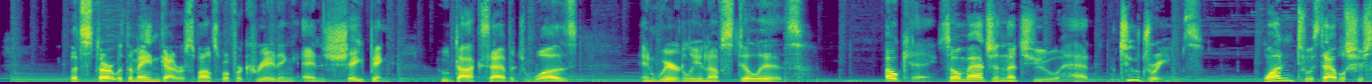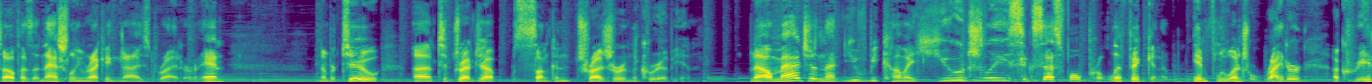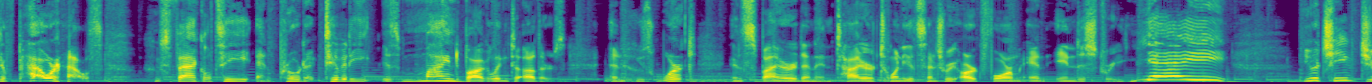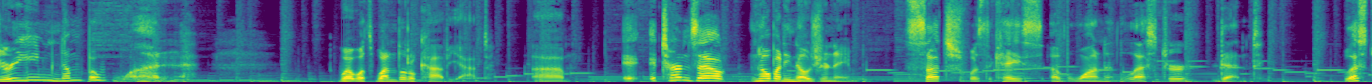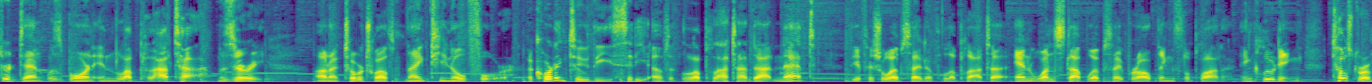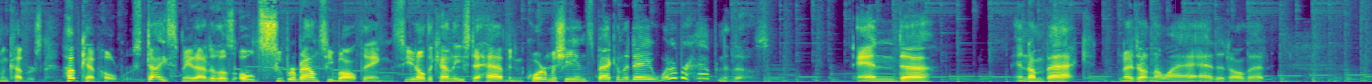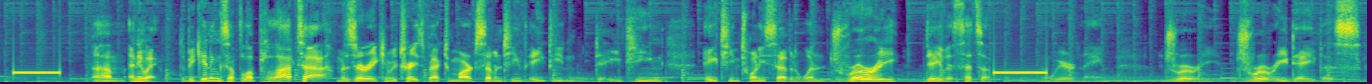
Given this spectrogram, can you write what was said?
Let's start with the main guy responsible for creating and shaping who Doc Savage was, and weirdly enough, still is. Okay, so imagine that you had two dreams. One, to establish yourself as a nationally recognized writer, and number two, uh, to dredge up sunken treasure in the Caribbean. Now imagine that you've become a hugely successful, prolific, and influential writer, a creative powerhouse whose faculty and productivity is mind boggling to others, and whose work inspired an entire 20th century art form and industry. Yay! You achieved dream number one. Well, with one little caveat. Um, it, it turns out nobody knows your name. Such was the case of one Lester Dent. Lester Dent was born in La Plata, Missouri, on October 12, 1904. According to the city of La Plata.net, the official website of La Plata and one stop website for all things La Plata, including toaster oven covers, hubcap holders, dice made out of those old super bouncy ball things. You know, the kind they used to have in quarter machines back in the day. Whatever happened to those? And, uh, and I'm back. I don't know why I added all that. Um, anyway, the beginnings of La Plata, Missouri can be traced back to March 17th, 18, 18, 1827, when Drury Davis, that's a weird name, Drury, Drury Davis,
